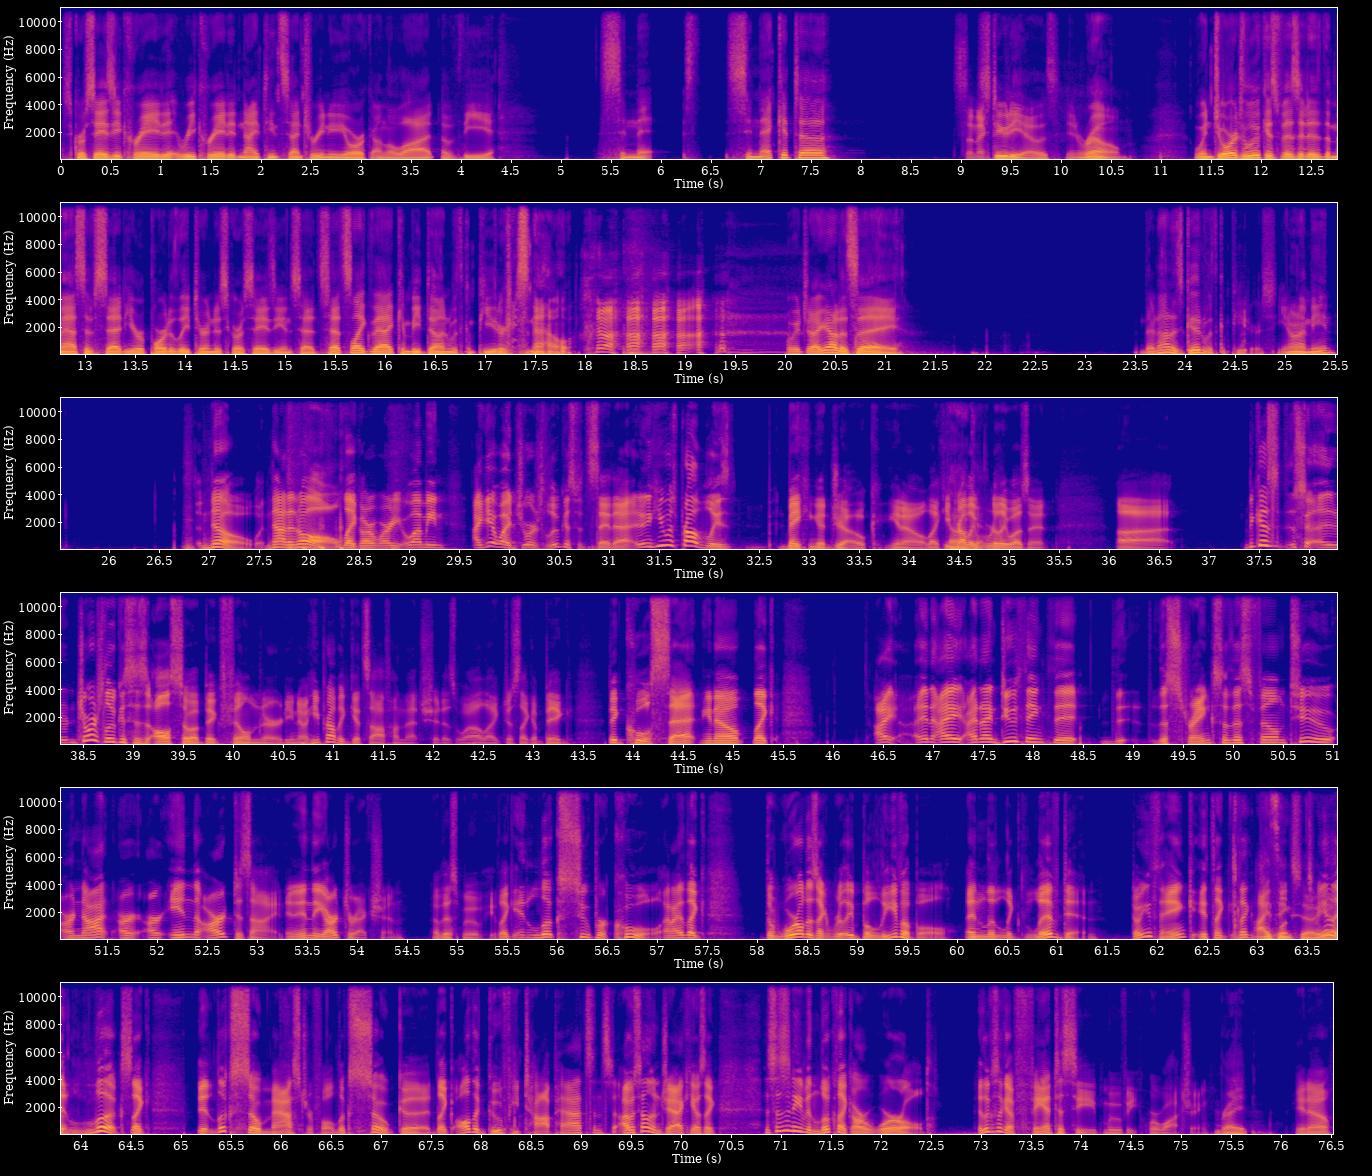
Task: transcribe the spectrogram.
Scorsese created recreated 19th century New York on the lot of the Cine- Cinecittà. Studios in Rome. When George Lucas visited the massive set, he reportedly turned to Scorsese and said, "Sets like that can be done with computers now." Which I gotta say, they're not as good with computers. You know what I mean? No, not at all. like, or, or well, I mean, I get why George Lucas would say that. And he was probably making a joke, you know, like he Oh, probably okay. really wasn't. Uh, because uh, George Lucas is also a big film nerd, you know. He probably gets off on that shit as well, like just like a big, big cool set, you know. Like, I and I and I do think that the the strengths of this film too are not are are in the art design and in the art direction of this movie. Like it looks super cool, and I like the world is like really believable and li- like lived in. Don't you think? It's like like I think so, To me, yeah. it looks like it looks so masterful. It looks so good. Like all the goofy top hats and stuff. I was telling Jackie, I was like, this doesn't even look like our world. It looks like a fantasy movie we're watching. Right. You know,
